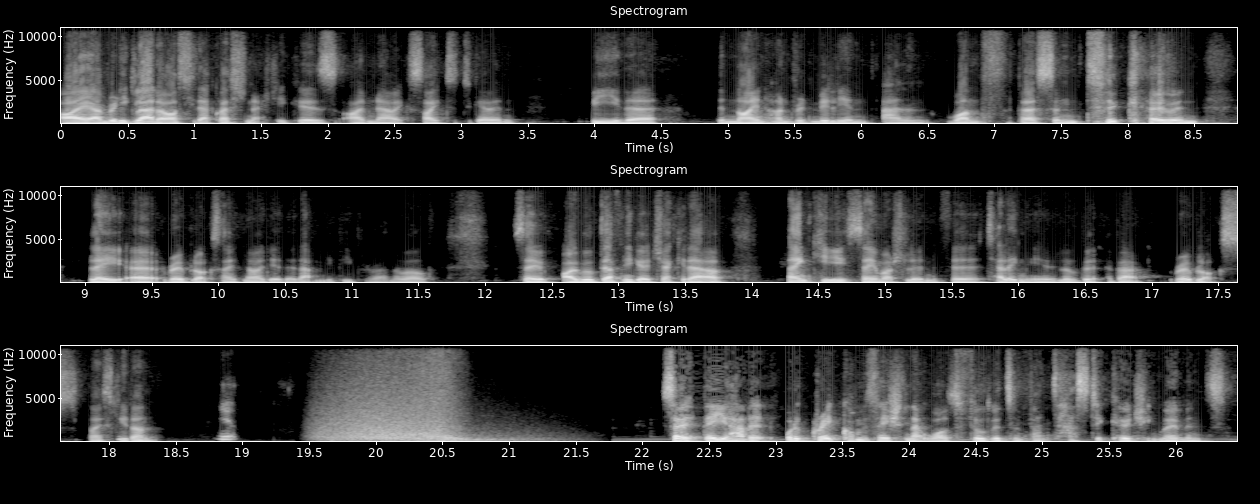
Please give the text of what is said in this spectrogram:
I am really glad I asked you that question actually because I'm now excited to go and be the the 900 million and one person to go and play uh, Roblox. I had no idea there are that many people around the world. So I will definitely go check it out. Thank you so much, Lynn, for telling me a little bit about Roblox. Nicely done. So there you have it. What a great conversation that was, filled with some fantastic coaching moments.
